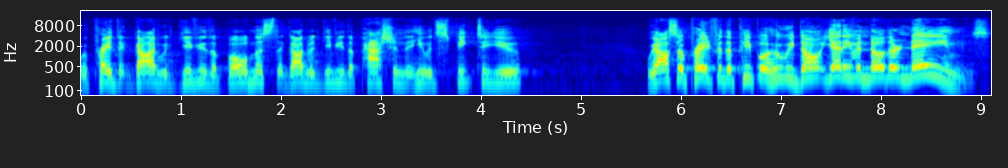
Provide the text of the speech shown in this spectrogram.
We prayed that God would give you the boldness, that God would give you the passion, that He would speak to you. We also prayed for the people who we don't yet even know their names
